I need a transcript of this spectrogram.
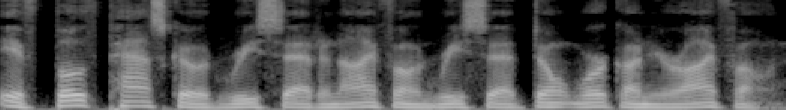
If both passcode reset and iPhone reset don't work on your iPhone,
